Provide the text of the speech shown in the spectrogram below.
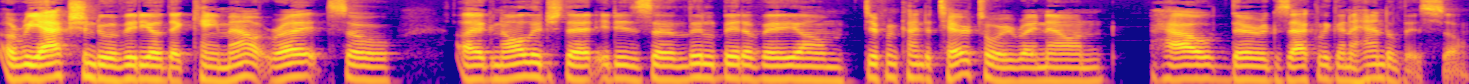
a reaction to a video that came out, right? So I acknowledge that it is a little bit of a um, different kind of territory right now on how they're exactly going to handle this. So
